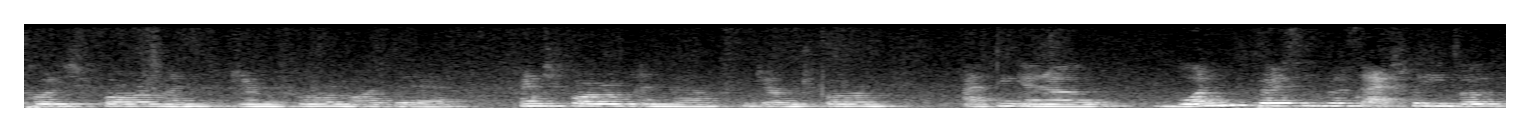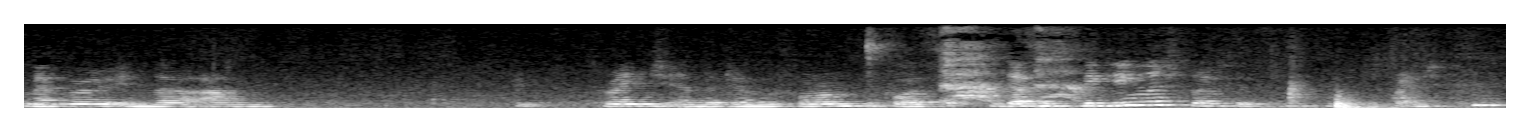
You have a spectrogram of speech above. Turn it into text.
Polish forum and the German forum, or the French forum and the German forum. I think I know one person who's actually both member in the um, French and the German forum because he doesn't speak English, so it's French.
